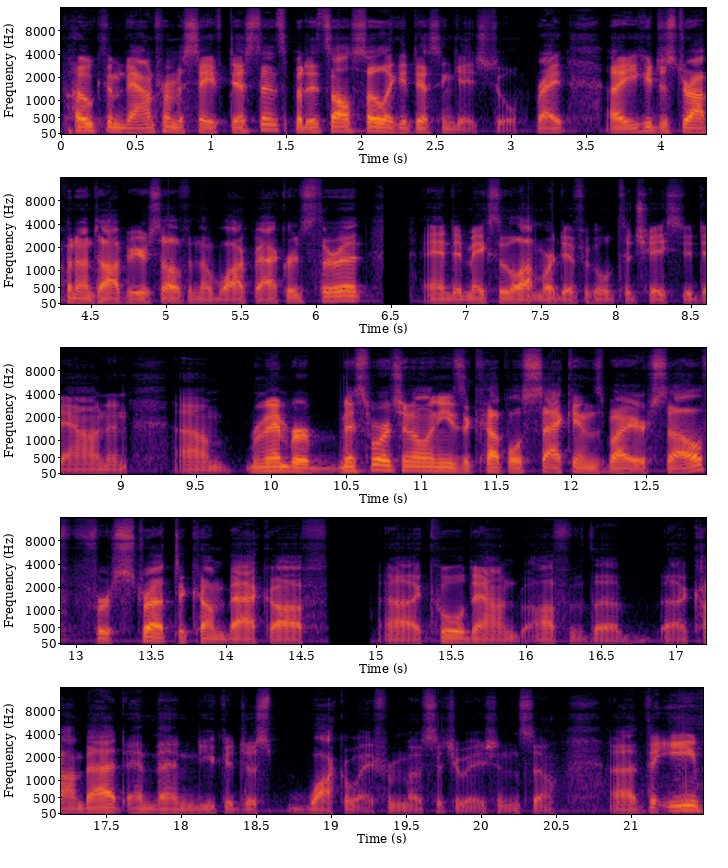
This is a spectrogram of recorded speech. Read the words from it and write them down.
poke them down from a safe distance, but it's also like a disengage tool, right? Uh, you could just drop it on top of yourself and then walk backwards through it and it makes it a lot more difficult to chase you down. And um, remember, Miss Fortune only needs a couple seconds by yourself for Strut to come back off uh, cooldown off of the uh, combat, and then you could just walk away from most situations. So uh, the E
